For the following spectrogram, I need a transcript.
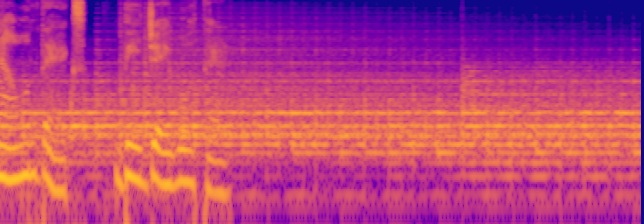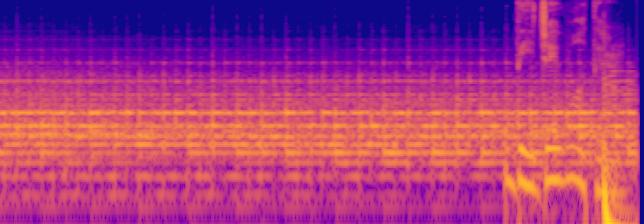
Now on decks, DJ Water. DJ Water.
